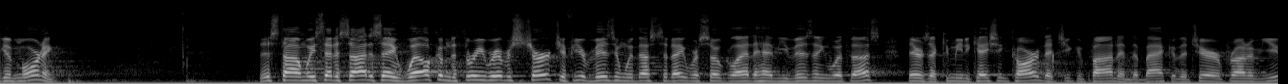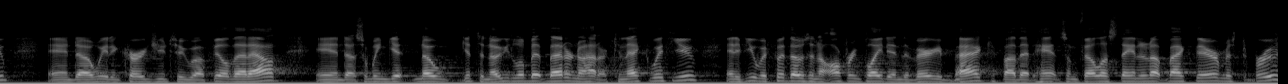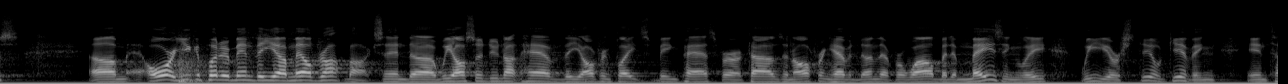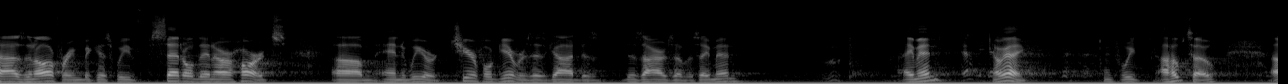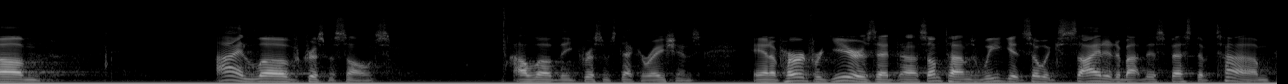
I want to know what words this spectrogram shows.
Good morning. This time we set aside to say, Welcome to Three Rivers Church. If you're visiting with us today, we're so glad to have you visiting with us. There's a communication card that you can find in the back of the chair in front of you, and uh, we'd encourage you to uh, fill that out, and uh, so we can get know get to know you a little bit better, know how to connect with you. And if you would put those in the offering plate in the very back by that handsome fella standing up back there, Mr. Bruce. Um, or you can put them in the uh, mail drop box. And uh, we also do not have the offering plates being passed for our tithes and offering. Haven't done that for a while. But amazingly, we are still giving in tithes and offering because we've settled in our hearts um, and we are cheerful givers as God des- desires of us. Amen? Amen? Okay. We, I hope so. Um, I love Christmas songs. I love the Christmas decorations. And I've heard for years that uh, sometimes we get so excited about this festive time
